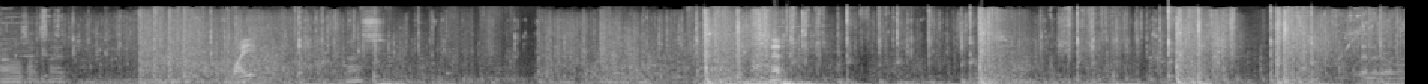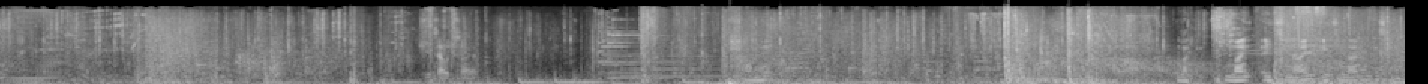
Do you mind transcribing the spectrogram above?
Barrels outside. White. Nice. Dead. He's in the building. He's outside. One hit. Like 89, 89 on this one.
